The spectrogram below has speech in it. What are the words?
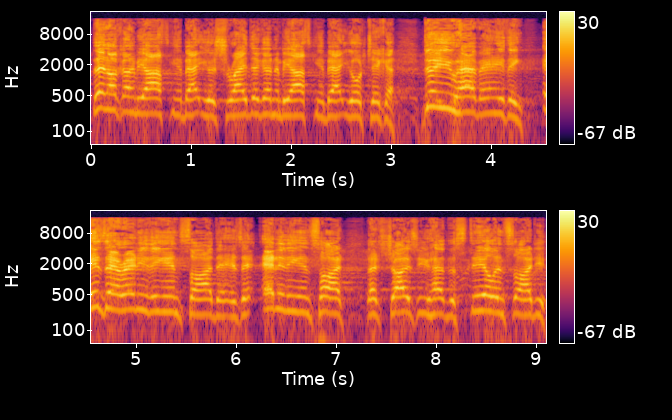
They're not going to be asking about your charade. They're going to be asking about your ticker. Do you have anything? Is there anything inside there? Is there anything inside that shows you have the steel inside you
